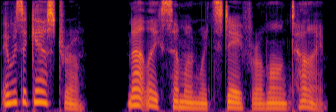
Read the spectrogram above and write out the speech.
it was a guest room, not like someone would stay for a long time.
